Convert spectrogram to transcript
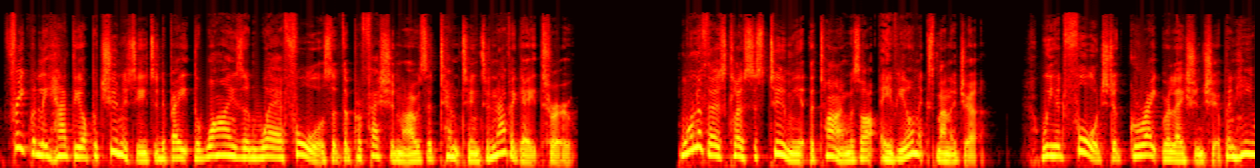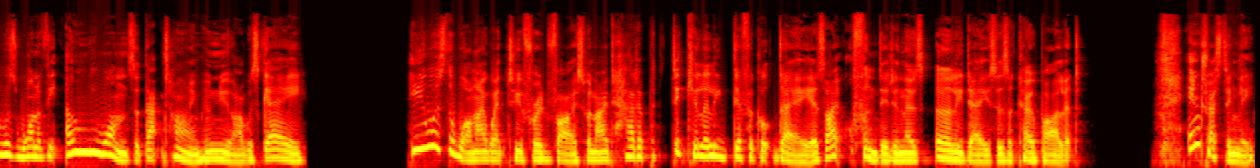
frequently had the opportunity to debate the whys and wherefores of the profession I was attempting to navigate through. One of those closest to me at the time was our avionics manager. We had forged a great relationship, and he was one of the only ones at that time who knew I was gay. He was the one I went to for advice when I'd had a particularly difficult day, as I often did in those early days as a co pilot. Interestingly,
